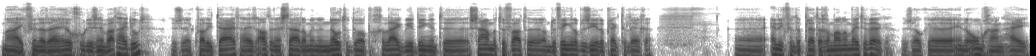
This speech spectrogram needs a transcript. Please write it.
Maar ik vind dat hij heel goed is in wat hij doet. Dus eh, kwaliteit. Hij is altijd in staat om in een notendop gelijk weer dingen te, samen te vatten. Om de vinger op de zere plek te leggen. Eh, en ik vind het een prettige man om mee te werken. Dus ook eh, in de omgang. Hij,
